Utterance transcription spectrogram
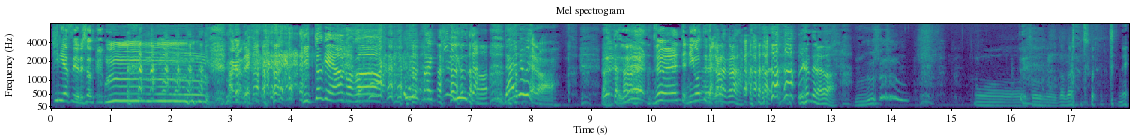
切りやすいようにしたうーん。あかんね。切っとけやここ。はっきり言うた。大丈夫やろ？えずーって濁ってたから。らから。読んでないわ。もうそうそう。だからそうやってね、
